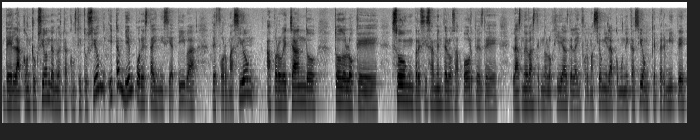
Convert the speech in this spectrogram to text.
de la construcción de nuestra Constitución y también por esta iniciativa de formación, aprovechando todo lo que son precisamente los aportes de las nuevas tecnologías de la información y la comunicación que permite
